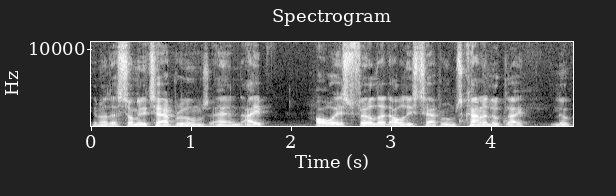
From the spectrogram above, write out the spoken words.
you know there's so many tap rooms and I always felt that all these tap rooms kind of look like look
